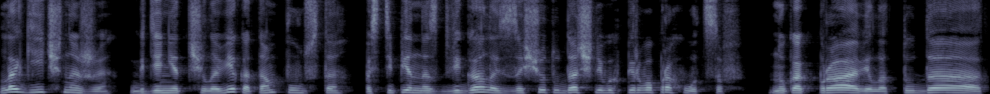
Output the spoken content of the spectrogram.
логично же, где нет человека, там пусто, постепенно сдвигалась за счет удачливых первопроходцев. Но, как правило, туда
